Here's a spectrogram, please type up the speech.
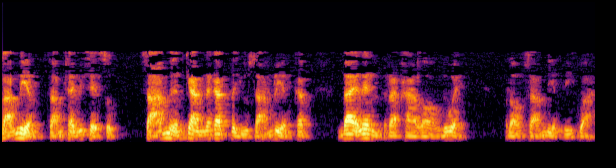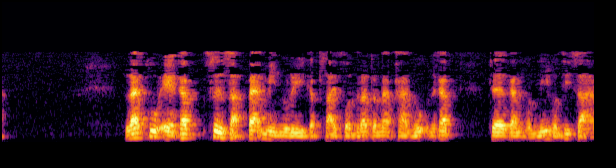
สามเหลี่ยมสามชัยพิเศษสุดสามเหมือนกันนะครับ แต่อยู่สามเหลี่ยมครับ ได้เล่นราคารองด้วย รองสามเหลี่ยมดีกว่า และคู่เอกครับ ซื่อสัตย์แปะมีนบุรีกับสายฝนรัตนพานุนะครับ เจอกันผลนี้ผลที่สาม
